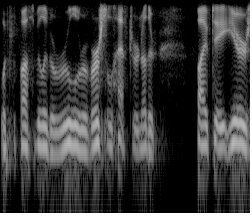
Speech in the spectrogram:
What's the possibility of a rule reversal after another five to eight years?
